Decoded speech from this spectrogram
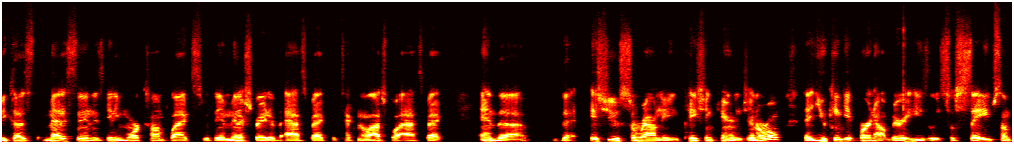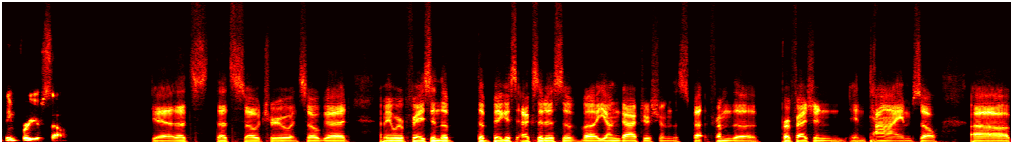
because medicine is getting more complex with the administrative aspect, the technological aspect, and the the issues surrounding patient care in general that you can get burnout very easily. So save something for yourself. Yeah, that's that's so true and so good. I mean, we're facing the the biggest exodus of uh, young doctors from the spe- from the profession in time. So uh,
